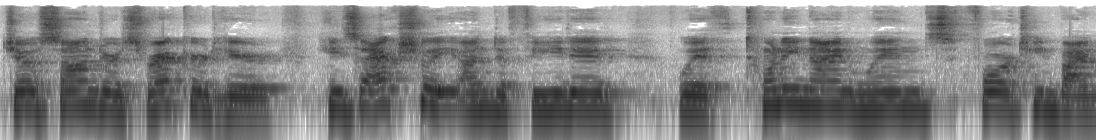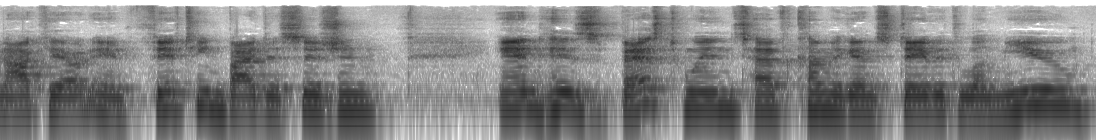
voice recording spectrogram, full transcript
Joe Saunders' record here. He's actually undefeated with 29 wins, 14 by knockout, and 15 by decision. And his best wins have come against David Lemieux,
